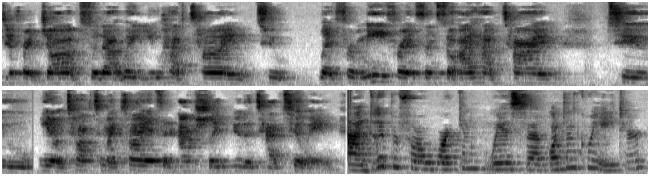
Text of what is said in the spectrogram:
different jobs. So that way you have time to, like for me, for instance, so I have time to, you know, talk to my clients and actually do the tattooing. Uh, do you prefer working with a content creator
